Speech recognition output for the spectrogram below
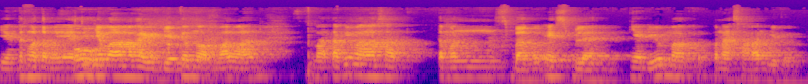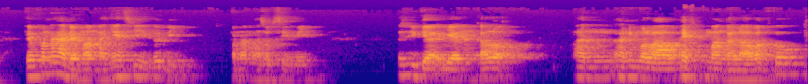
yang teman-temannya Oh. SD-nya malah pakai dia itu normal malah ma- tapi malah saat teman sebangku eh sebelahnya dia malah penasaran gitu dia pernah ada manganya sih itu di pernah masuk sini terus juga yang kalau an anime lawak eh manga lawak tuh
